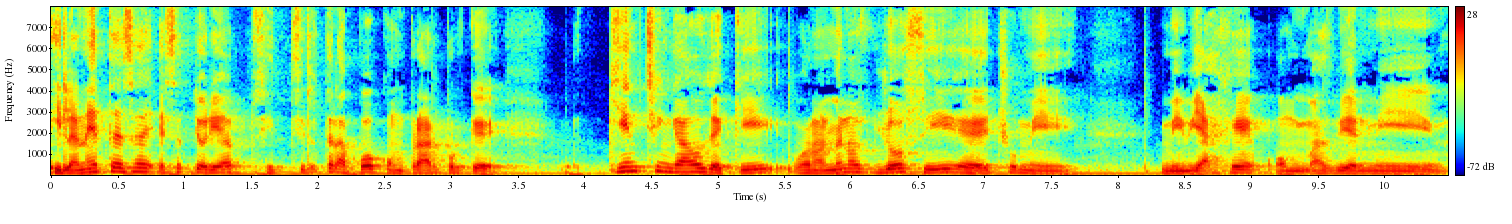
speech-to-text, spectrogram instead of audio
Y la neta, esa, esa teoría sí, sí, te la puedo comprar porque ¿quién chingados de aquí? Bueno, al menos yo sí he hecho mi, mi viaje, o más bien mi...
